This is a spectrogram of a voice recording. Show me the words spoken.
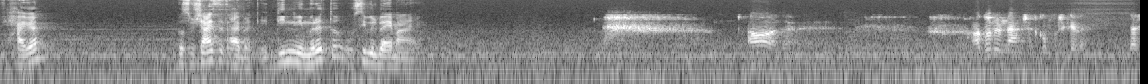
في حاجة؟ بص مش عايز أتعبك إديني نمرته وسيب الباقي معايا. آه ده أظن إنها مش هتكون مشكلة. بس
